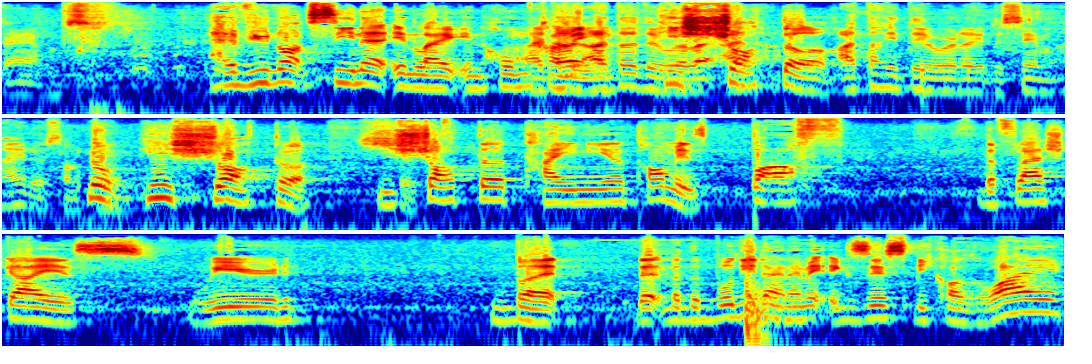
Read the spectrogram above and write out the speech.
Damn. Have you not seen it in like in I Homecoming? thought, I thought they were he's like, shorter. I, I thought they were like the same height or something. no, he's shorter. He's shorter, tinier. Tom is buff. The Flash guy is weird. But that but the bully dynamic exists because why?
